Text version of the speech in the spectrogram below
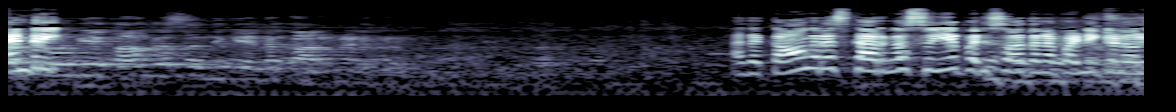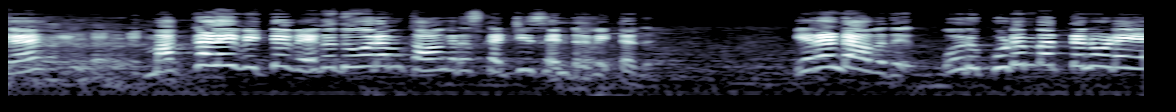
நன்றி. காங்கிரஸ் காங்கிரஸ்காரங்க சுய பரிசோதனை பண்ணிக்கணுங்க. மக்களை விட்டு வெகு தூரம் காங்கிரஸ் கட்சி சென்று விட்டது. இரண்டாவது ஒரு குடும்பத்தினுடைய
